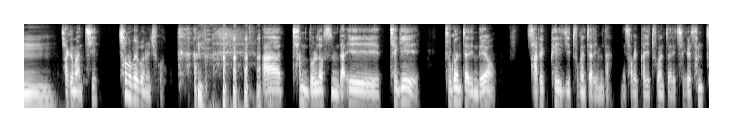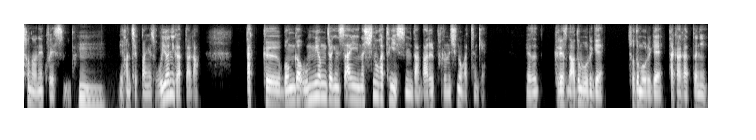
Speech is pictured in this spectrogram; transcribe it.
음. 자그만치 1,500원을 주고. 아, 참 놀랍습니다. 이 책이 두 권짜리인데요. 400페이지 두 권짜리입니다. 400페이지 두 권짜리 책을 3,000원에 구했습니다. 음. 이 헌책방에서 우연히 갔다가 딱 그 뭔가 운명적인 사인이나 신호 같은 게 있습니다. 나를 부르는 신호 같은 게. 그래서 그래서 나도 모르게 저도 모르게 다가갔더니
